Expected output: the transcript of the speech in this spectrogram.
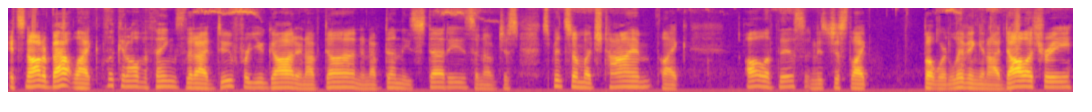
it's not about like, look at all the things that I do for you, God, and I've done, and I've done these studies, and I've just spent so much time, like all of this, and it's just like, but we're living in idolatry,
